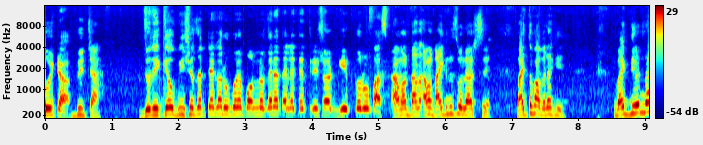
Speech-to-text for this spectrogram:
দুইটা। দুইটা। যদি কেউ বিশ হাজার টাকার উপরে পণ্য কেনে তাহলে তেত্রিশ ওয়াট গিফট করব পাঁচটা। আমার দাদা আমার বাইক কিন্তু চলে আসছে। বাইক তো পাবে নাকি? বাইক দিবেন না?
